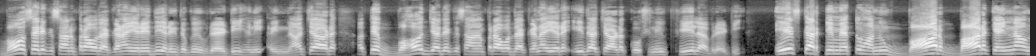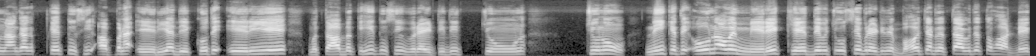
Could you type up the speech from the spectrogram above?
ਬਹੁਤ ਸਾਰੇ ਕਿਸਾਨ ਭਰਾਵਾਂ ਦਾ ਕਹਿਣਾ, ਯਾਰ ਇਹਦੀ ਅਰੀ ਤਾਂ ਕੋਈ ਵੈਰਾਈਟੀ ਹੈ ਨਹੀਂ, ਇੰਨਾ ਝਾੜ ਅਤੇ ਬਹੁਤ ਜ਼ਿਆਦਾ ਕਿਸਾਨ ਭਰਾਵਾਂ ਦਾ ਕਹਿਣਾ, ਯਾਰ ਇਹਦਾ ਝਾੜ ਕੁਛ ਨਹੀਂ, ਫੇਲ ਆ ਵੈਰਾਈਟੀ। ਇਸ ਕਰਕੇ ਮੈਂ ਤੁਹਾਨੂੰ ਬਾਰ-ਬਾਰ ਕਹਿਣਾ ਹੁੰਨਾਗਾ ਕਿ ਤੁਸੀਂ ਆਪਣਾ ਏਰੀਆ ਦੇਖੋ ਤੇ ਏਰੀਏ ਮੁਤਾਬਕ ਹੀ ਤੁਸੀਂ ਵੈਰਾਈਟੀ ਦੀ ਚੋਣ ਚੁਣੋ। ਨਹੀਂ ਕਿਤੇ ਉਹ ਨਾ ਹੋਵੇ, ਮੇਰੇ ਖੇਤ ਦੇ ਵਿੱਚ ਉਸੇ ਵੈਰਾਈਟੀ ਨੇ ਬਹੁਤ ਝੜ ਦਿੱਤਾ ਹੋਵੇ ਤੇ ਤੁਹਾਡੇ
